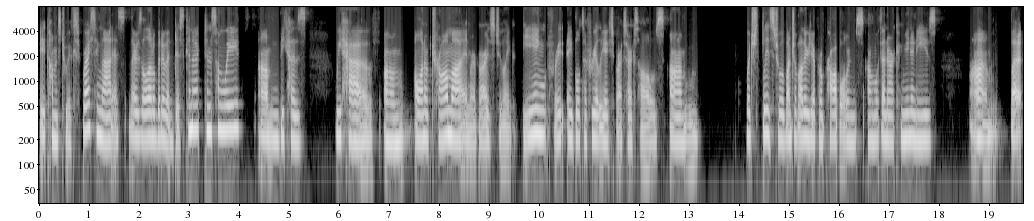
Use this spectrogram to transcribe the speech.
it comes to expressing that, there's a little bit of a disconnect in some ways um, because we have um, a lot of trauma in regards to like being free, able to freely express ourselves, um, which leads to a bunch of other different problems um, within our communities. Um, but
